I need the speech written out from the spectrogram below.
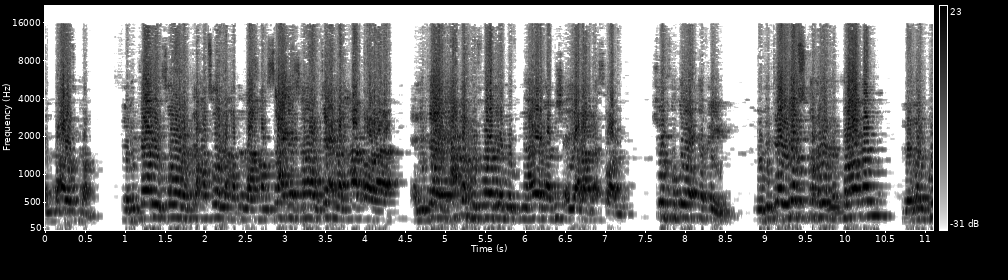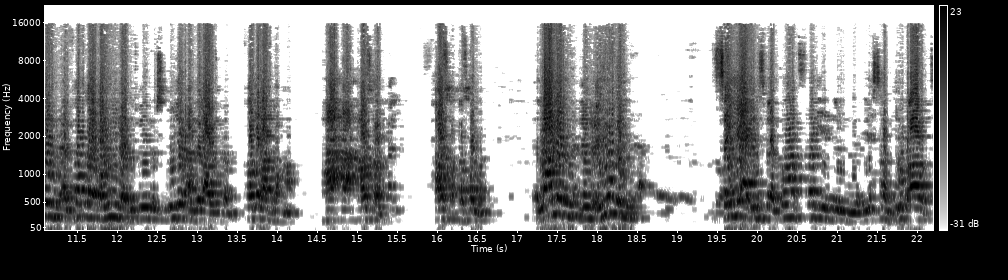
ال outcome فبالتالي تصور انت حتصور لحد ال 15 سنة وتعمل حق النتائج حقك وتفاجئ إنه في النهاية ما فيش أي علاقة إحصائية. شوف خطوره كيف وبالتالي لا تستغرب اطلاقا لما يكون الفترة طويلة بين ال exposure and ال out تفضل عبد الرحمن. حصل. حصل حصل. العمل للعيوب السيئه بالنسبة لل cohort study إنه يحصل drop out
